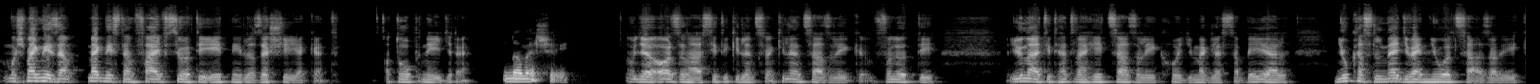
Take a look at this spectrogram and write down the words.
Most megnézem, megnéztem 538-nél az esélyeket. A top 4-re. Na mesélj. Ugye Arsenal City 99% fölötti, United 77% hogy meg lesz a BL, Newcastle 48%,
